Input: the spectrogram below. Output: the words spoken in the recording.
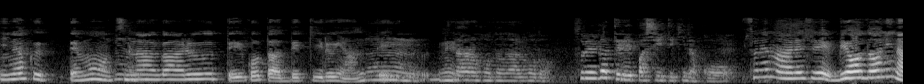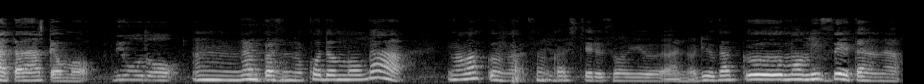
いなくってもつながるっていうことはできるやんっていううんね、なるほどなるほど。それがテレパシー的なこそれもあるし平等になったなって思う。平等。う、うん、なんかその子供が今マックンが参加してるそういうあの留学も見据えたような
